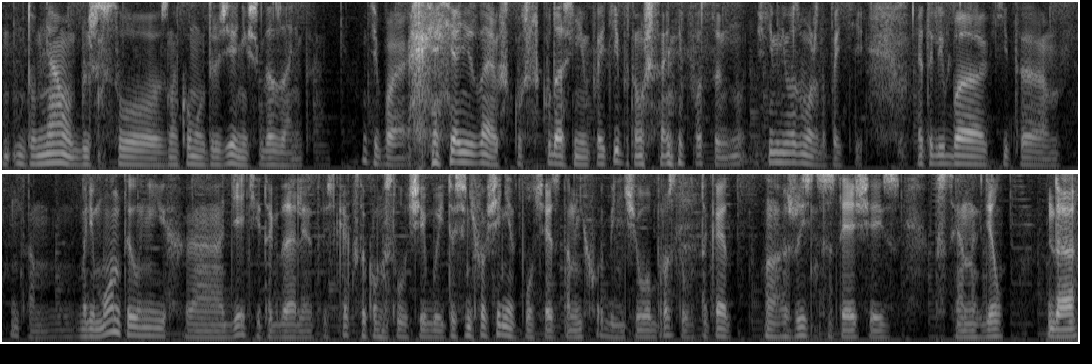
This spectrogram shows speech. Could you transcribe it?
вот у меня большинство знакомых друзей, они всегда заняты. Ну, типа, я не знаю, куда с ними пойти, потому что они просто, ну, с ними невозможно пойти. Это либо какие-то, ну, там, ремонты у них, э, дети и так далее. То есть как в таком случае быть? То есть у них вообще нет, получается, там ни хобби, ничего, просто вот такая э, жизнь, состоящая из постоянных дел. Да.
